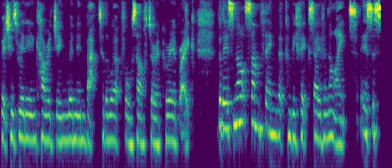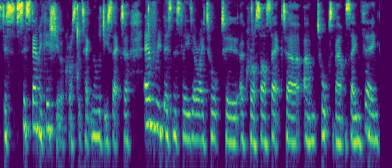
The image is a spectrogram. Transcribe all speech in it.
which is really encouraging women back to the workforce after a career break. But it's not something that can be fixed overnight. It's a st- systemic issue across the technology sector. Every business leader I talk to across our sector um, talks about the same thing,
